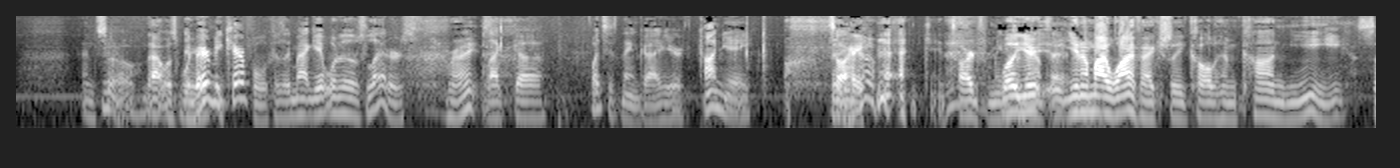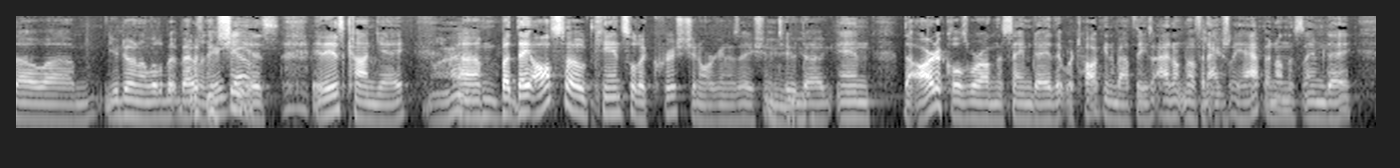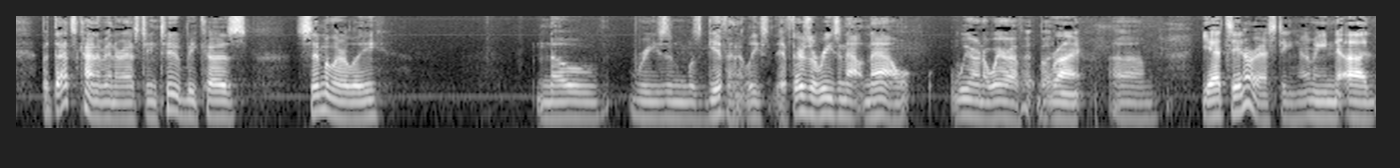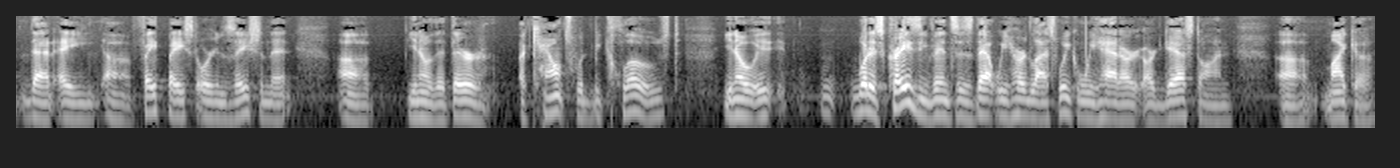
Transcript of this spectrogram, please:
And so that was They weird, better be careful because they might get one of those letters. right? Like, uh, what's his name guy here? Kanye. Sorry. it's hard for me well, to you're, that. you know, my wife actually called him Kanye, so um, you're doing a little bit better Well, than she go. is. It is Kanye. All right. Um, but they also canceled a Christian organization too, Mm-hmm. Doug. And the articles were on the same day that we're talking about these. I don't know if it actually happened on the same day, but that's kind of interesting too because similarly, no reason was given. At least if there's a reason out now, we aren't aware of it. But Right. um, Yeah, it's interesting. I mean, uh, that a uh, faith-based organization that, uh, you know, that their accounts would be closed. You know, it, what is crazy, Vince, is that we heard last week when we had our, our guest on, uh, Micah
